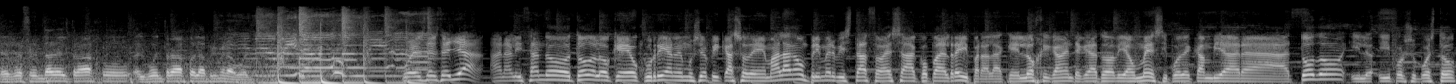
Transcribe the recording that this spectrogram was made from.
es refrendar el trabajo, el buen trabajo de la primera vuelta. Pues desde ya, analizando todo lo que ocurría en el Museo Picasso de Málaga, un primer vistazo a esa Copa del Rey para la que lógicamente queda todavía un mes y puede cambiar a todo y, por supuesto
